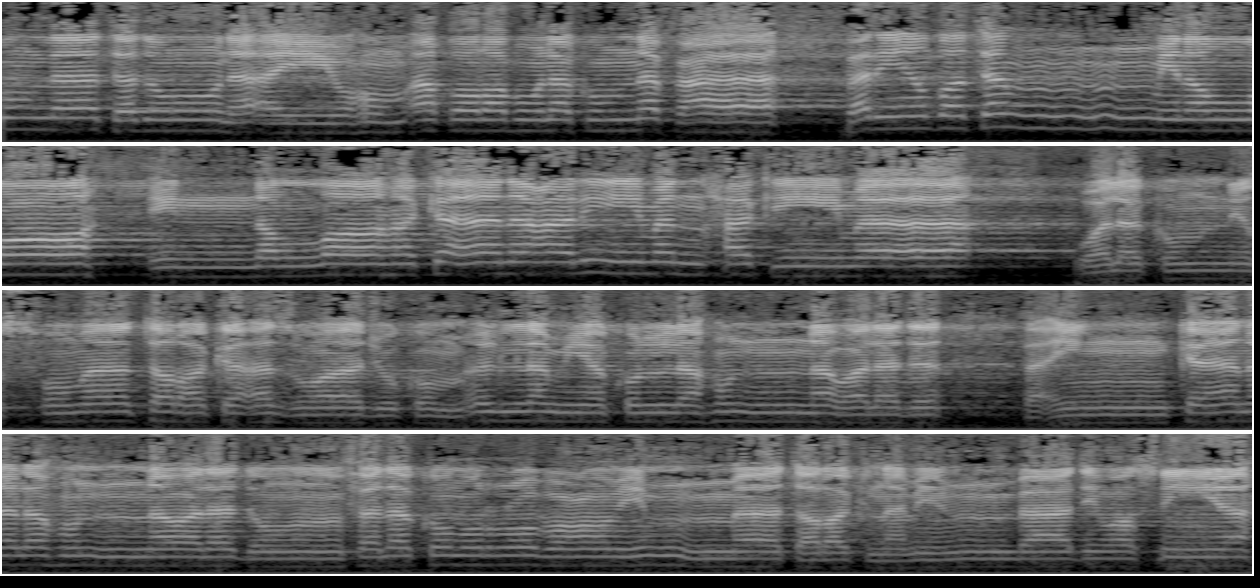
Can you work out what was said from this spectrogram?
لا تدرون أيهم أقرب لكم نفعا فريضة من الله إن الله كان عليما حكيما ولكم نصف ما ترك أزواجكم إن لم يكن لهن ولد فإن كان لهن ولد فلكم الربع مما تركن من بعد وصية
